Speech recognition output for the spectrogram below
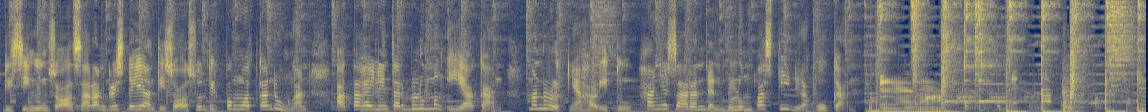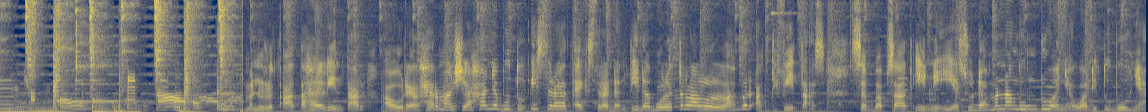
Disinggung soal saran Krisdayanti soal suntik penguat kandungan, Atta Halilintar belum mengiyakan. Menurutnya hal itu hanya saran dan belum pasti dilakukan. Menurut Atta Halilintar, Aurel Hermansyah hanya butuh istirahat ekstra dan tidak boleh terlalu lelah beraktivitas, sebab saat ini ia sudah menanggung dua nyawa di tubuhnya.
